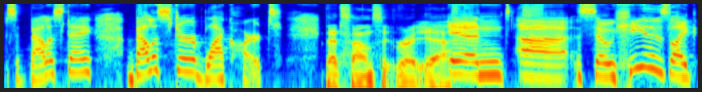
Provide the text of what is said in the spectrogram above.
is it Ballaste? Ballister Blackheart That sounds it right, yeah. and uh, so he is like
